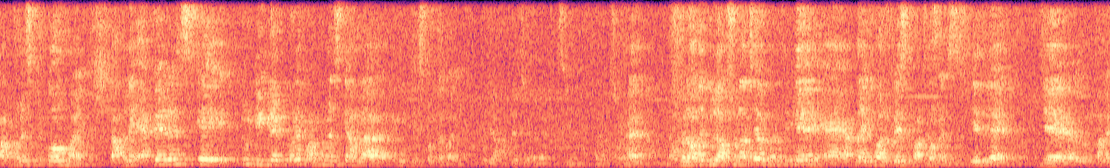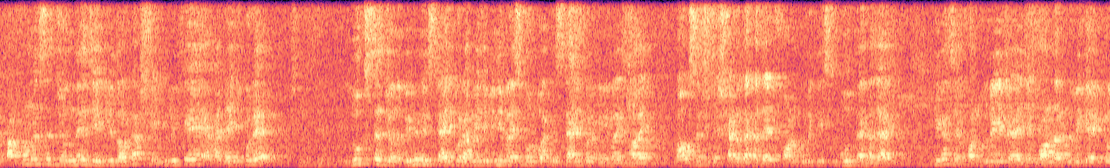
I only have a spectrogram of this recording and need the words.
পারফরম্যান্স একটু কম হয় তাহলে অ্যাপিয়ারেন্সকে একটু ডিগ্রেড করে পারফরম্যান্সকে আমরা ইনক্রিজ করতে পারি। হ্যাঁ। ওখানে অনেকগুলি অপশন আছে ওখান থেকে অ্যাপ্লাই ফর বেস্ট পারফরমেন্স দিয়ে দিলে যে মানে পারফরমেন্সের জন্য যেগুলি দরকার, সেগুলিকে হাইলাইট করে লুকসের জন্য, বিভিন্ন স্টাইল করে আমি যে মিনিমাইজ করব একটা স্টাইল করে মিনিমাইজ হয়। মাউসের নিচে শ্যাডো দেখা যায় ফন্টগুলি কি স্মুথ দেখা যায়। ঠিক আছে? ফন্টগুলির যে কর্নারগুলিকে একটু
